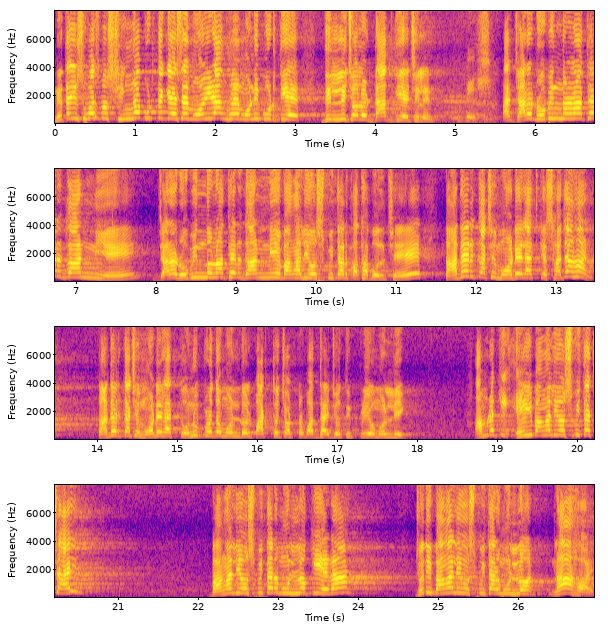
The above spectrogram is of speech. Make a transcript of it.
নেতাজি সুভাষ বোস সিঙ্গাপুর থেকে এসে ময়রাং হয়ে মণিপুর দিয়ে দিল্লি চলো ডাক দিয়েছিলেন। আর যারা রবীন্দ্রনাথের গান নিয়ে যারা রবীন্দ্রনাথের গান নিয়ে বাঙালি অস্মিতার কথা বলছে, তাদের কাছে মডেল আজকে শাহজাহান। তাদের কাছে মডেল আজকে অনুব্রত মণ্ডল, পার্থ চট্টোপাধ্যায়, জ্যোতিপ্রিয় মল্লিক। আমরা কি এই বাঙালি অস্মিতা চাই? বাঙালি অস্মিতার মূল্য কি এরা? যদি বাঙালি অস্মিতার মূল্য না হয়,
